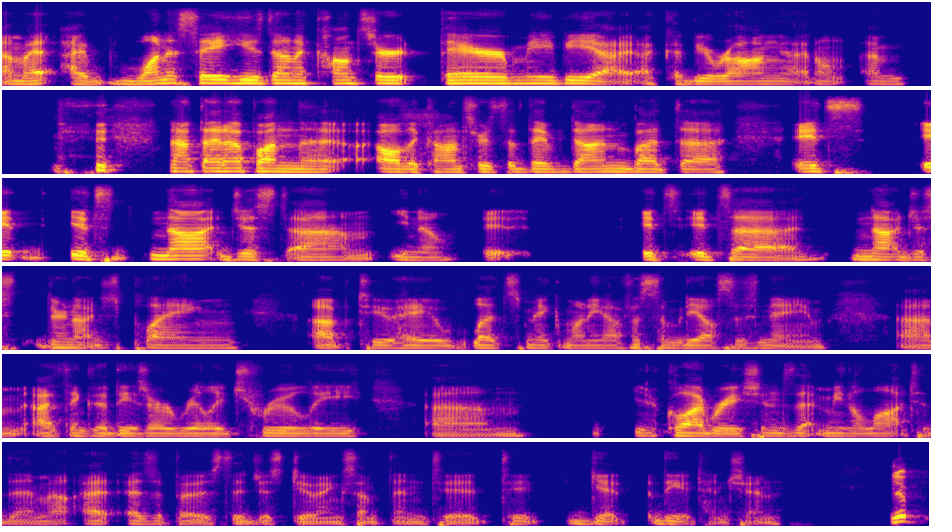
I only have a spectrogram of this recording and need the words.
um, i, I want to say he's done a concert there maybe. I, I could be wrong. I don't i'm not that up on the all the concerts that they've done but uh it's it it's not just um you know it, it's it's uh not just they're not just playing up to hey let's make money off of somebody else's name. Um, i think that these are really truly um, you know collaborations that mean a lot to them uh, as opposed to just doing something to to get the attention Yep.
